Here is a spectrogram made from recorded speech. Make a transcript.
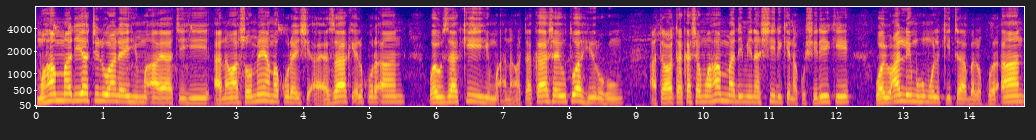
Muhammad yatlu alaihim ayatihi, anawasomea Makuraishi aya zake Alquran. Wayuzakihim, anawatakasha. Yutwahiruhum, atawatakasha Muhammadi minashiriki, na kushiriki. Wa yuallimuhum lkitaba alquran,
